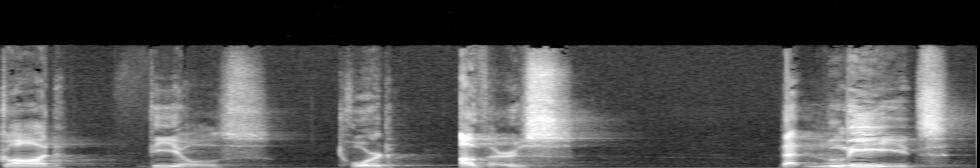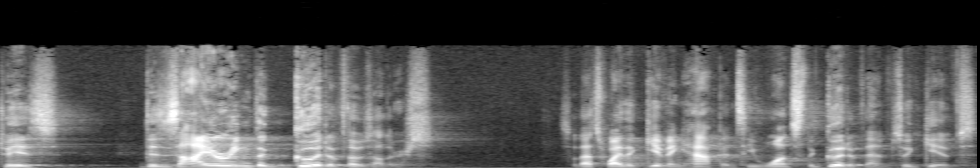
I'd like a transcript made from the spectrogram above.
God feels toward others that leads to his desiring the good of those others. So that's why the giving happens. He wants the good of them, so he gives.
